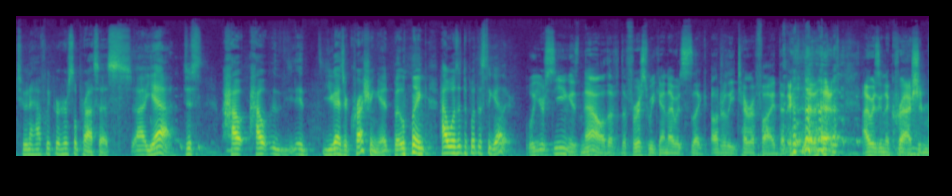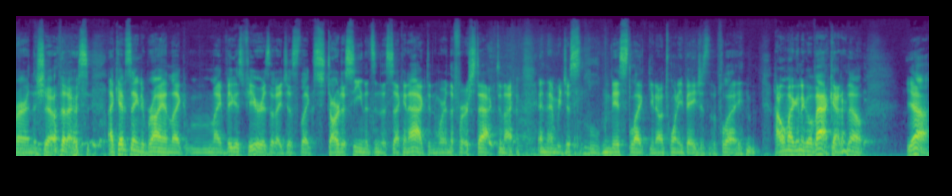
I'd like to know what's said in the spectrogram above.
two and a half week rehearsal process. Uh, yeah, just how how it, you guys are crushing it. But like, how was it to put this together? Well, you're seeing is now the, the first weekend I was like utterly terrified that, it, that I was going to crash and burn the show. That I was, I kept saying to Brian like my biggest fear is that I just like start a scene that's in the second act and we're in the first act and I and then we just missed like you know 20 pages of the play. How am I going to go back? I don't know. Yeah,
